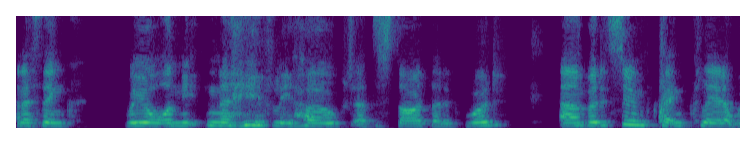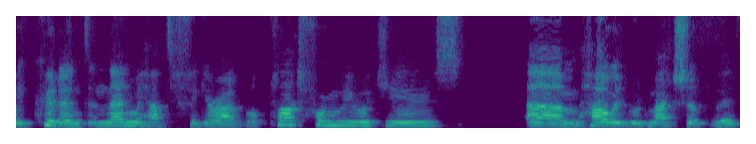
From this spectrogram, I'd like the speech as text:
and I think we all naively hoped at the start that it would. Um, but it soon became clear that we couldn't, and then we had to figure out what platform we would use, um, how it would match up with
